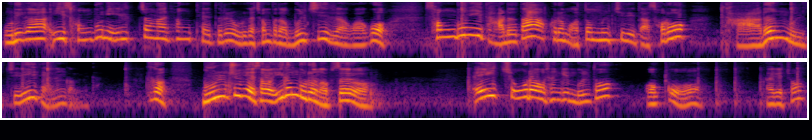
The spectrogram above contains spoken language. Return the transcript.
우리가 이 성분이 일정한 형태들을 우리가 전부 다 물질이라고 하고 성분이 다르다? 그럼 어떤 물질이다? 서로 다른 물질이 되는 겁니다. 그거 물 중에서 이런 물은 없어요. HO라고 생긴 물도 없고 알겠죠?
